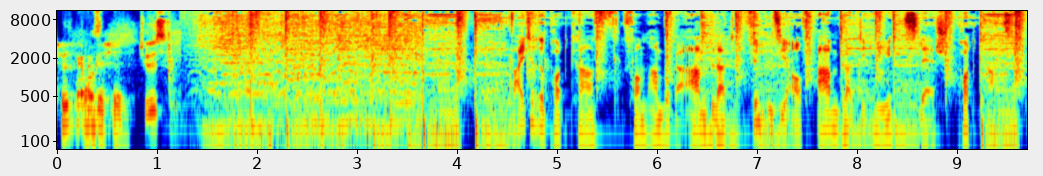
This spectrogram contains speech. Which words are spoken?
Tschüss, Dankeschön. Tschüss. Weitere Podcasts vom Hamburger Abendblatt finden Sie auf abendblatt.de slash podcast.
